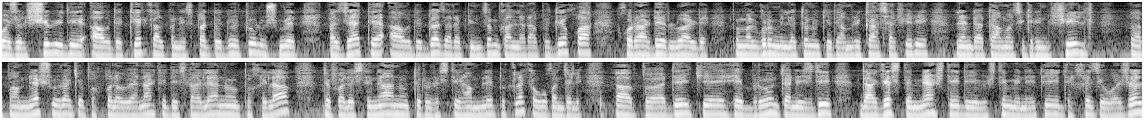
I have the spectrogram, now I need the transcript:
وژل شوي دي او د تېر کال په نسبت د دوی ټولو شمېر زیات دی او د دوه زره پنځم کال نه را په دې خوا خورا ډېر لوړ دی. په ملګرو ملتونو کې د امریکا سفیرې لینډا تاماس ګرینفیلډ په امنیت شورا کې په خپله وینا کې د اسراییلیانو په خلاف د فلسطینیانو تروریستي حمله په کلکه وغندلې په دې کې هبرون ته نږدې د اگست میاشتې د 20 نیټې د خزې وژل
